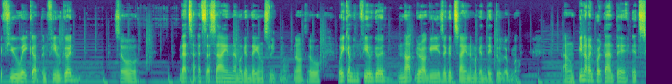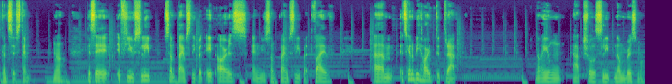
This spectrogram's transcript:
If you wake up and feel good, so that's it's a sign na maganda yung sleep mo, no? So wake up and feel good, not groggy is a good sign na maganda yung tulog mo. Ang pinaka-importante, it's consistent, no? Kasi if you sleep, sometimes sleep at 8 hours and you sometimes sleep at 5, um, it's gonna be hard to track no, yung actual sleep numbers mo.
